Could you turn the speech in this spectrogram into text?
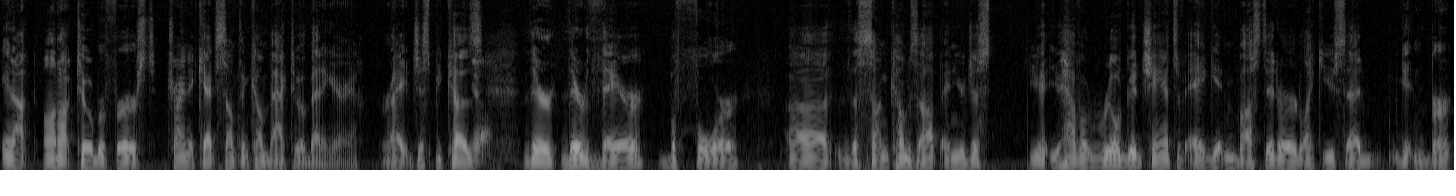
in on October 1st, trying to catch something come back to a bedding area, right? Just because yeah. they're they're there before uh, the sun comes up, and you're just you you have a real good chance of a getting busted or like you said getting burnt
